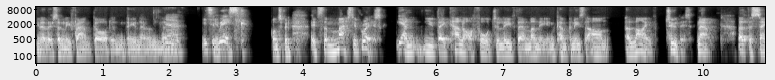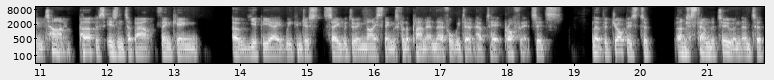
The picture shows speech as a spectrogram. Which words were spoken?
you know, they've suddenly found God, and you know, and, no, it's a risk. Know, it's the massive risk, yeah. and you, they cannot afford to leave their money in companies that aren't alive to this. Now, at the same time, purpose isn't about thinking, oh, yippee, we can just say we're doing nice things for the planet, and therefore we don't have to hit profits. It's no, the job is to understand the two and, and to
